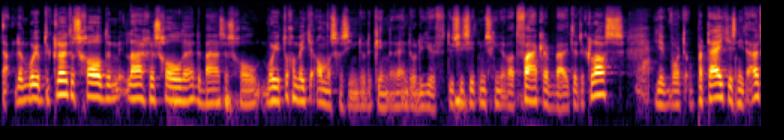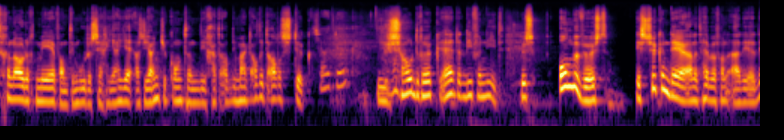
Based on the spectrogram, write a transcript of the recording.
Nou, dan word je op de kleuterschool, op de lagere school, hè, de basisschool, word je toch een beetje anders gezien door de kinderen en door de juf. Dus je zit misschien wat vaker buiten de klas. ja. Je wordt op partijtjes niet uitgenodigd meer, want de moeders zeggen, ja, jij- als Jantje komt, dan die, gaat al, die maakt altijd alles stuk. Zo druk? Die is zo druk, hè, dat liever niet. Dus onbewust is secundair aan het hebben van ADHD,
